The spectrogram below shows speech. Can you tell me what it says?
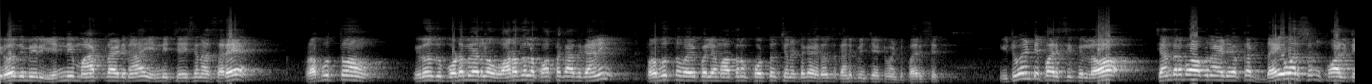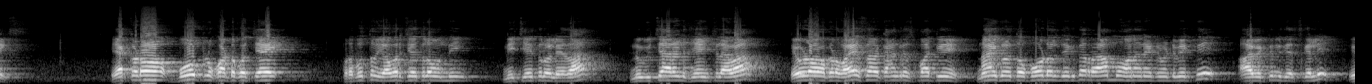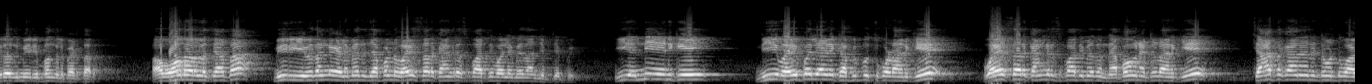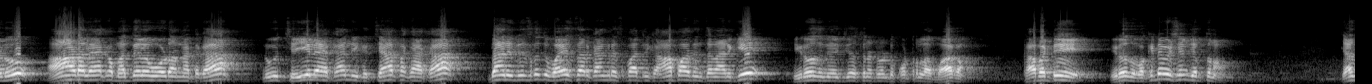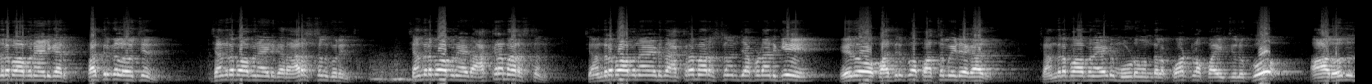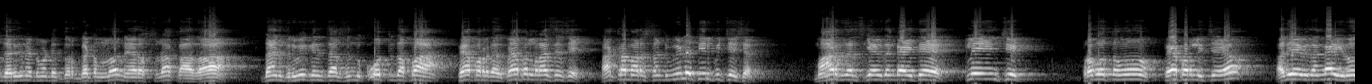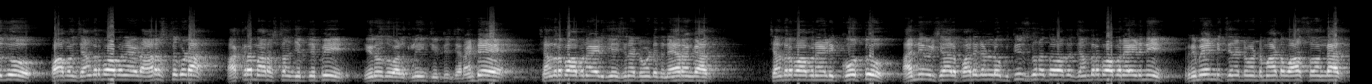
ఈరోజు మీరు ఎన్ని మాట్లాడినా ఎన్ని చేసినా సరే ప్రభుత్వం ఈరోజు బుడమేరులో వరదలు కొత్త కాదు కానీ ప్రభుత్వ వైఫల్యం మాత్రం కొట్టొచ్చినట్టుగా ఈరోజు కనిపించేటువంటి పరిస్థితి. ఇటువంటి పరిస్థితుల్లో చంద్రబాబు నాయుడు యొక్క డైవర్షన్ పాలిటిక్స్ ఎక్కడో బోట్లు కొట్టకొచ్చాయి. ప్రభుత్వం ఎవరి చేతిలో ఉంది? నీ చేతిలో లేదా? నువ్వు విచారణ చేయించలేవా? ఎవడో ఒకడు వైఎస్ఆర్ కాంగ్రెస్ పార్టీ నాయకులతో ఫోటోలు దిగితే రామ్మోహన్ అనేటువంటి వ్యక్తి ఆ వ్యక్తిని తీసుకెళ్ళి ఈరోజు మీరు ఇబ్బందులు పెడతారు. ఆ ఓనర్ల చేత మీరు ఈ విధంగా వీళ్ళ మీద చెప్పండి వైఎస్ఆర్ కాంగ్రెస్ పార్టీ వాళ్ళ మీద అని చెప్పి చెప్పి. ఇవన్నీ ఆయనకి నీ వైఫల్యాన్ని కప్పిపుచ్చుకోవడానికి వైఎస్ఆర్ కాంగ్రెస్ పార్టీ మీద నెపం నెట్టడానికి చేతకానటువంటి వాడు ఆడలేక మధ్యలో ఓడు అన్నట్టుగా నువ్వు చేయలేక నీకు చేతకాక దాన్ని తీసుకొచ్చి వైఎస్ఆర్ కాంగ్రెస్ పార్టీకి ఆపాదించడానికి ఈరోజు నేను చేస్తున్నటువంటి కుట్రల భాగం. కాబట్టి ఈరోజు ఒకటే విషయం చెప్తున్నాం. చంద్రబాబు నాయుడు గారి పత్రికలో వచ్చింది. చంద్రబాబు నాయుడు గారి అరెస్టుల గురించి. చంద్రబాబు నాయుడు అక్రమ అరెస్ట్ అని చంద్రబాబు నాయుడు అక్రమ అరెస్ట్ అని చెప్పడానికి ఏదో పత్రికో పచ్చ మీడియా కాదు. చంద్రబాబు నాయుడు మూడు వందల కోట్ల పైచులకు ఆ రోజు జరిగినటువంటి దుర్ఘటనలో నేరస్తుడా కాదా? దాన్ని ధృవీకరించాల్సింది కోర్టు తప్ప పేపర్లు కాదు. పేపర్లు రాసేసి అక్రమ అరెస్ట్ అంటే వీళ్ళే తీర్పు ఇచ్చేశారు మార్గదర్శి ఏ విధంగా అయితే క్లీన్ చిట్ ప్రభుత్వము పేపర్లు ఇచ్చాయో అదే విధంగా ఈరోజు పాపం చంద్రబాబు నాయుడు అరెస్ట్ కూడా అక్రమ అరెస్ట్ అని చెప్పి చెప్పి ఈరోజు వాళ్ళు క్లీన్ చిట్ ఇచ్చారు. అంటే చంద్రబాబు నాయుడు చేసినటువంటిది నేరం కాదు. చంద్రబాబు నాయుడు కోర్టు అన్ని విషయాలు పరిగణలోకి తీసుకున్న తర్వాత చంద్రబాబు నాయుడిని రిమైండ్ ఇచ్చినటువంటి మాట వాస్తవం కాదు.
